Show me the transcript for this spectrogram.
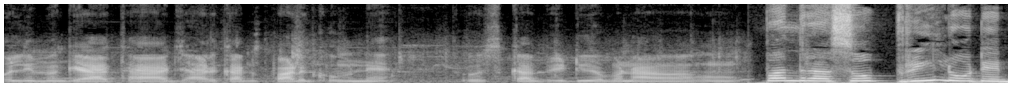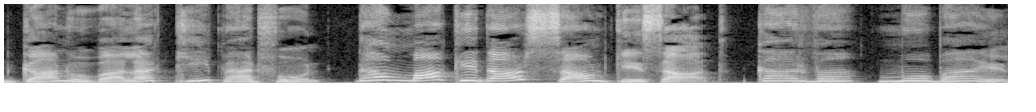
होली में गया था झारखंड पार्क घूमने तो उसका वीडियो बना हुआ हूँ 1500 प्रीलोडेड गानों वाला की पैड फ़ोन धमाकेदार साउंड के साथ कारवा मोबाइल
